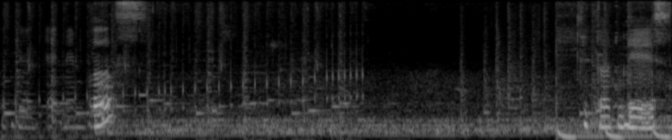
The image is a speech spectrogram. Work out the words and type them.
kemudian add members. Kita tulis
